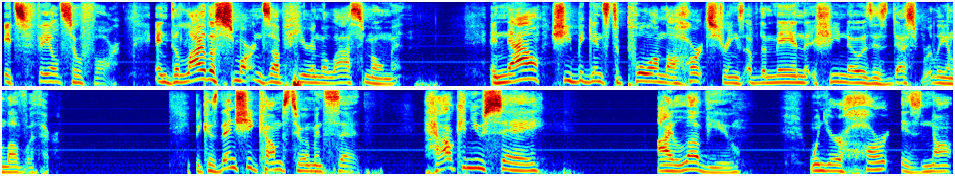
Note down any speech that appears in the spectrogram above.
It's failed so far. And Delilah smartens up here in the last moment. And now she begins to pull on the heartstrings of the man that she knows is desperately in love with her. Because then she comes to him and said, How can you say, I love you, when your heart is not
